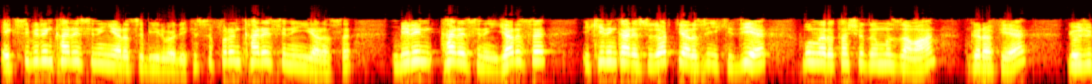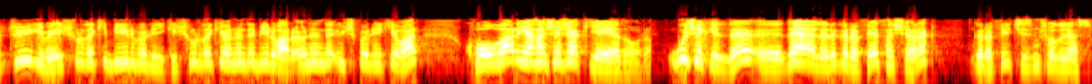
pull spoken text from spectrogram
Eksi 1'in karesinin yarısı 1 bölü 2. 0'ın karesinin yarısı. 1'in karesinin yarısı. 2'nin karesi 4 yarısı 2 diye bunları taşıdığımız zaman grafiğe gözüktüğü gibi şuradaki 1 bölü 2, şuradaki önünde 1 var, önünde 3 bölü 2 var. Kollar yanaşacak y'ye doğru. Bu şekilde e, değerleri grafiğe taşıyarak grafiği çizmiş olacağız.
